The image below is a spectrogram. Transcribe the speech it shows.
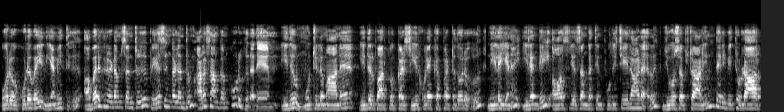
ஒரு குழுவை நியமித்து அவர்களிடம் சென்று பேசுங்கள் என்றும் அரசாங்கம் கூறுகிறது. இது முற்றிலுமான எதிர்பார்ப்புகள் சீர்குலைக்கப்பட்டதொரு நிலை என இலங்கை ஆசிரியர் சங்கத்தின் பொதுச் செயலாளர் ஜோசப் ஸ்டாலின் தெரிவித்துள்ளார்.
